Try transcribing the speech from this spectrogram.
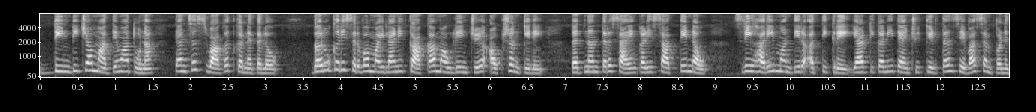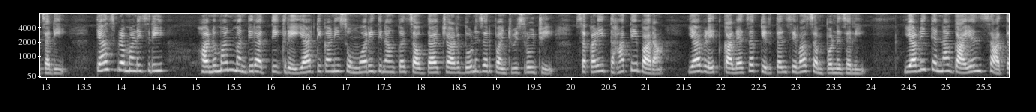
दिंडीच्या माध्यमातून त्यांचं स्वागत करण्यात आलं. घरोघरी सर्व महिलांनी काका माऊलींचे औक्षण केले. तदनंतर सायंकाळी सात ते नऊ श्री हरी मंदिर अतिक्रे या ठिकाणी त्यांची कीर्तन सेवा संपन्न झाली. त्याचप्रमाणे श्री हनुमान मंदिर अतिक्रे या ठिकाणी सोमवारी दिनांक चौदा चार दोन हजार पंचवीस रोजी सकाळी दहा ते बारा या वेळेत काल्याचं कीर्तन सेवा संपन्न झाली. यावेळी त्यांना गायन साथ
